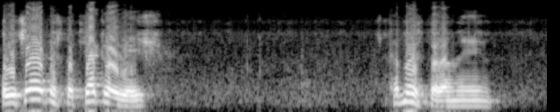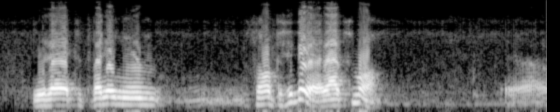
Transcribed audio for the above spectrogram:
Получается, что всякая вещь, с одной стороны, является творением само по себе, рацмо, э,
